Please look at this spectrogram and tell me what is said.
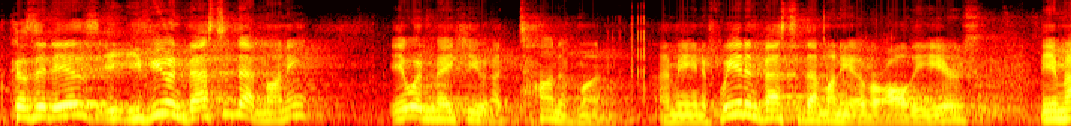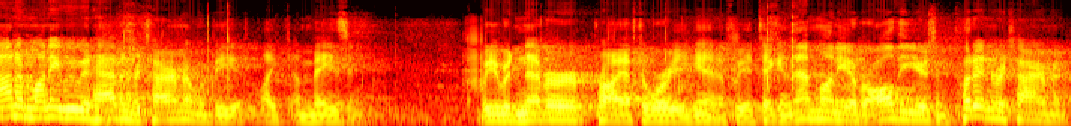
Because it is, if you invested that money, it would make you a ton of money. I mean, if we had invested that money over all the years, the amount of money we would have in retirement would be like amazing. We would never probably have to worry again if we had taken that money over all the years and put it in retirement.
